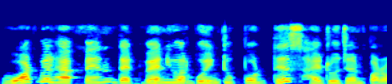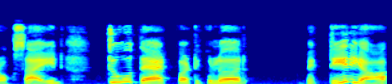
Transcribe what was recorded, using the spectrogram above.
what will happen that when you are going to put this hydrogen peroxide to that particular bacteria,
